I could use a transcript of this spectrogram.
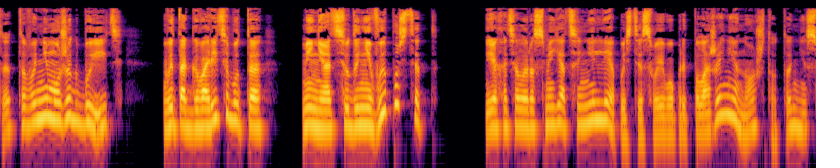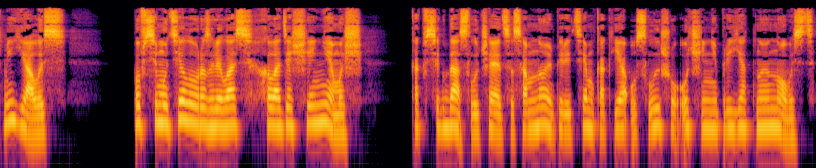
этого не может быть. Вы так говорите, будто меня отсюда не выпустят? Я хотела рассмеяться нелепости своего предположения, но что-то не смеялась. По всему телу разлилась холодящая немощь, как всегда случается со мной перед тем, как я услышу очень неприятную новость,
